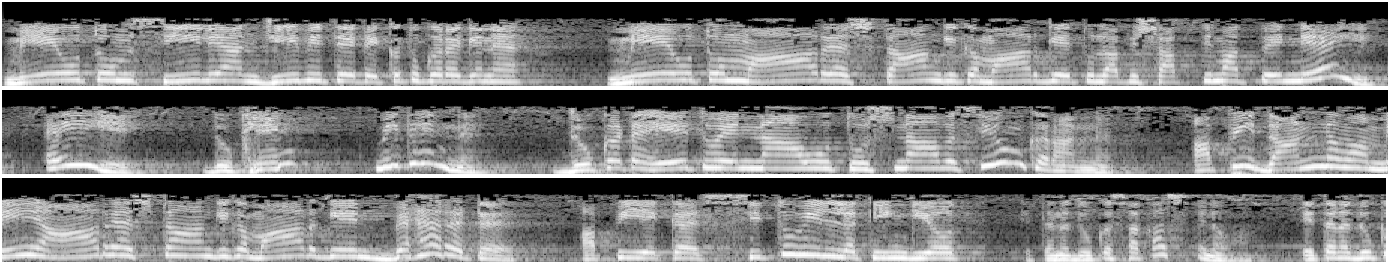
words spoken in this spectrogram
මේ උතුම් සීලයන් ජීවිතයට එකතු කරගෙන මේ උතුම් ආර්ය ශ්‍රාංගික මාර්ගය තුල අපි ශක්තිමත් වෙන්නේ ඇයි? ඇයි දුකෙන් මිදෙන්න. දුකට හේතු වෙන්නා වූ තෘෂ්ණාව සියුම් කරන්න. අපි දන්නවා මේ ආර්ය ශ්‍රාංගික මාර්ගයෙන් බැහැරට අපි එක සිතුවිල්ලකින් ගියොත් එතන දුක සකස් වෙනවා. එතන දුක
